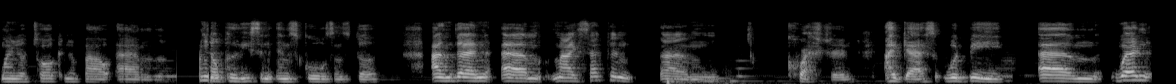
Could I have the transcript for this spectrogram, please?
when you're talking about, um, you know, policing in schools and stuff. And then um, my second um, question, I guess, would be um, when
